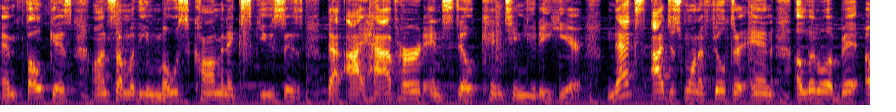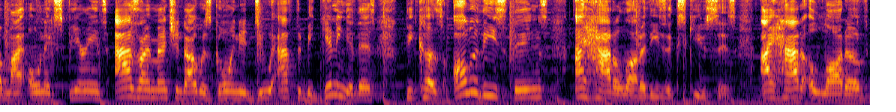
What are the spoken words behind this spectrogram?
and focus on some of the most common excuses that I have heard and still continue to hear. Next, I just want to filter in a little bit of my own experience, as I mentioned I was going to do at the beginning of this, because all of these things, I had a lot of these excuses. I had a lot of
